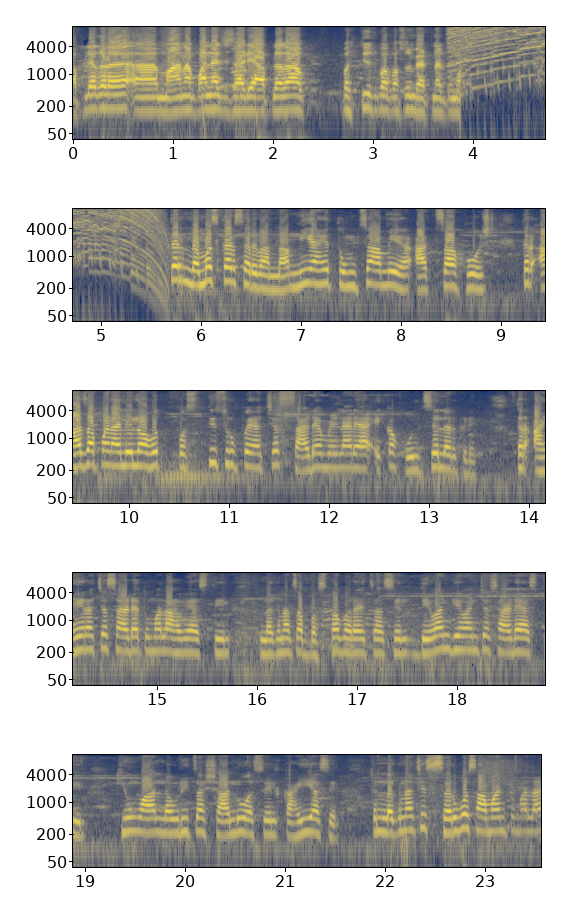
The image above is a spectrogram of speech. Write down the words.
आपल्याकडं माना पाण्याची साडी आपल्याला पस्तीस रुपयापासून भेटणार तुम्हाला तर नमस्कार सर्वांना मी आहे तुमचा आम्ही आजचा होस्ट तर आज आपण आलेलो आहोत पस्तीस रुपयाच्या साड्या मिळणाऱ्या एका होलसेलरकडे तर आहेराच्या साड्या तुम्हाला हव्या असतील लग्नाचा बस्ता भरायचा असेल देवाणघेवाणच्या साड्या असतील किंवा लवरीचा शालू असेल काही असेल तर लग्नाचे सर्व सामान तुम्हाला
